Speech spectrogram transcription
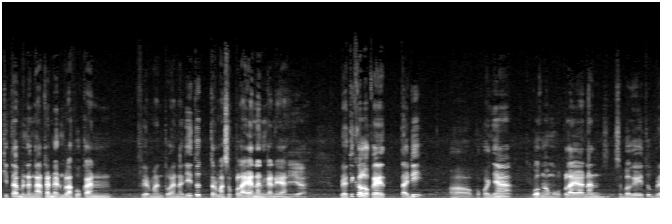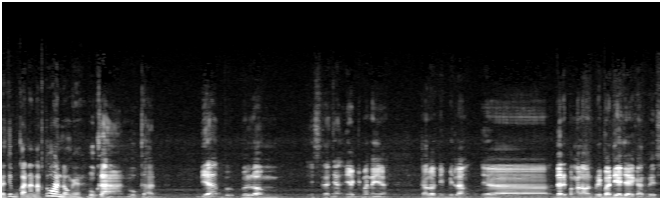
kita mendengarkan dan melakukan firman Tuhan aja itu termasuk pelayanan kan ya. Iya. Berarti kalau kayak tadi eh, pokoknya gue nggak mau pelayanan sebagai itu berarti bukan anak Tuhan dong ya? Bukan, bukan. Dia be- belum istilahnya ya gimana ya? Kalau dibilang ya dari pengalaman pribadi aja ya Kak Kris.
